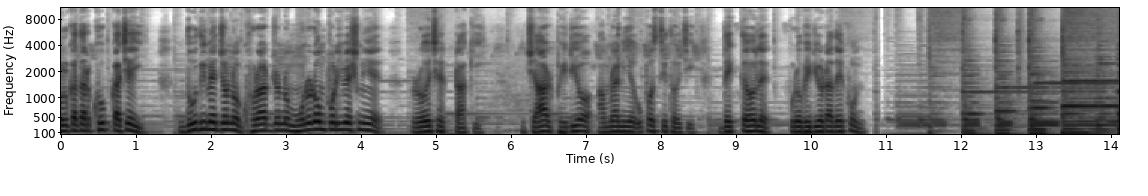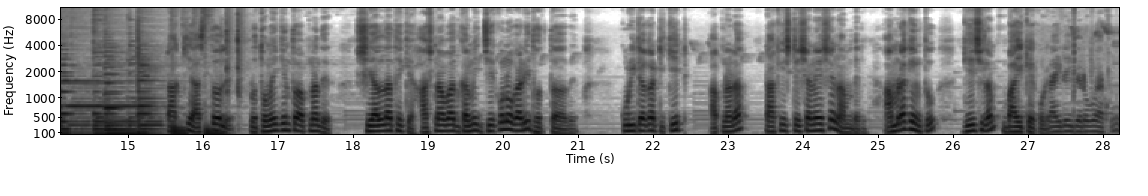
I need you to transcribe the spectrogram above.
কলকাতার খুব কাছেই দুদিনের জন্য ঘোরার জন্য মনোরম পরিবেশ নিয়ে রয়েছে টাকি, যার ভিডিও আমরা নিয়ে উপস্থিত হয়েছি। দেখতে হলে পুরো ভিডিওটা দেখুন। টাকি আসতে হলে প্রথমেই কিন্তু আপনাদের শিয়ালদা থেকে হাসনাবাদগামী যে কোনো গাড়ি ধরতে হবে। কুড়ি টাকা টিকিট, আপনারা টাকি স্টেশনে এসে নামবেন। আমরা কিন্তু গিয়েছিলাম বাইকে করে। রাইডেই বেরোবো এখন,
